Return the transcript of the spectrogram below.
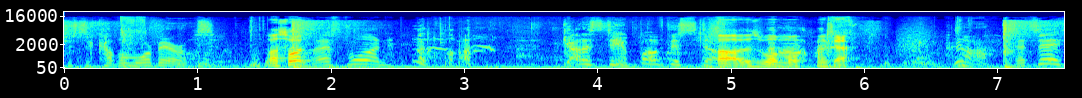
Just a couple more barrels. Last one. Last one. Gotta stay above this stuff. Oh, there's one more. Okay. That's it.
